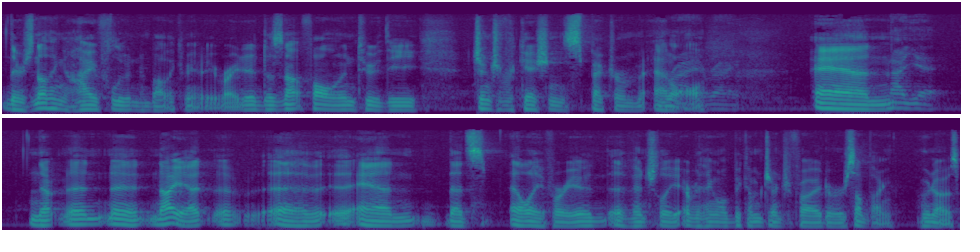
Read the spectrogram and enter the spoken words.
there's nothing highfalutin about the community, right? It does not fall into the gentrification spectrum at all, right, right. and Not yet. No, uh, not yet. Uh, uh, and that's LA for you. Eventually, everything will become gentrified or something. Who knows?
